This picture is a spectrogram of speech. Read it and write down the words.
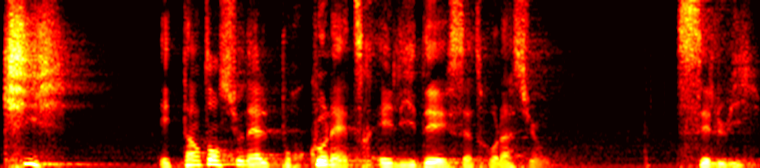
qui est intentionnel pour connaître et l'idée cette relation? C'est lui.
